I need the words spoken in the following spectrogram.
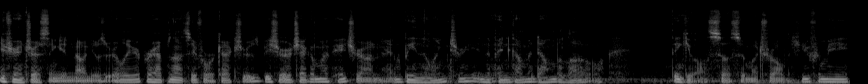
If you're interested in getting audios earlier, perhaps not safe for work extras, be sure to check out my Patreon. It'll be in the LinkTree in the pinned comment down below. Thank you all so, so much for all that you do for me.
